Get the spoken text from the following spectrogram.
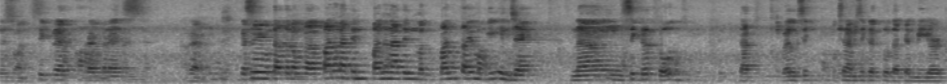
This one, secret reference ref. Kasi magtatanong ka, paano natin paano natin mag paano tayo mag-inject ng secret code that well si- pag sinabi secret code that can be your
